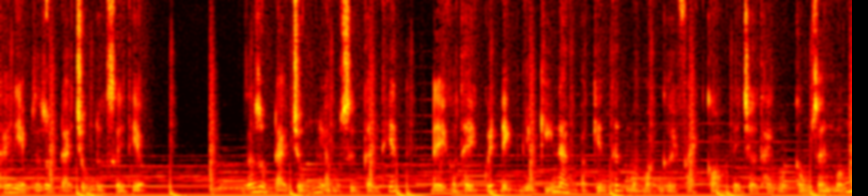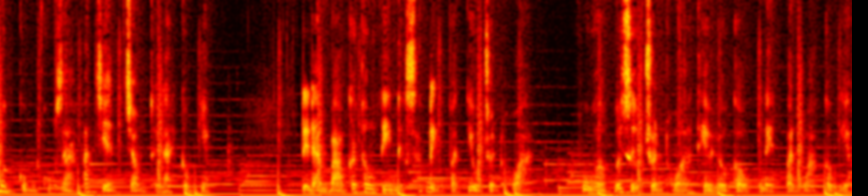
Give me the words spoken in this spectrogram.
khái niệm giáo dục đại chúng được giới thiệu giáo dục đại chúng là một sự cần thiết để có thể quyết định những kỹ năng và kiến thức mà mọi người phải có để trở thành một công dân mẫu mực của một quốc gia phát triển trong thời đại công nghiệp. Để đảm bảo các thông tin được xác định và tiêu chuẩn hóa, phù hợp với sự chuẩn hóa theo yêu cầu của nền văn hóa công nghiệp,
